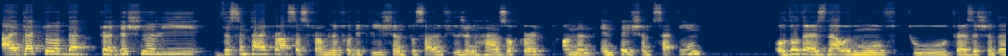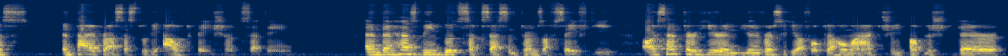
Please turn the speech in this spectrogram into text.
I'd like to note that traditionally, this entire process from lymphodepletion to cell infusion has occurred on an inpatient setting although there is now a move to transition this entire process to the outpatient setting. And there has been good success in terms of safety. Our center here in the University of Oklahoma actually published their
